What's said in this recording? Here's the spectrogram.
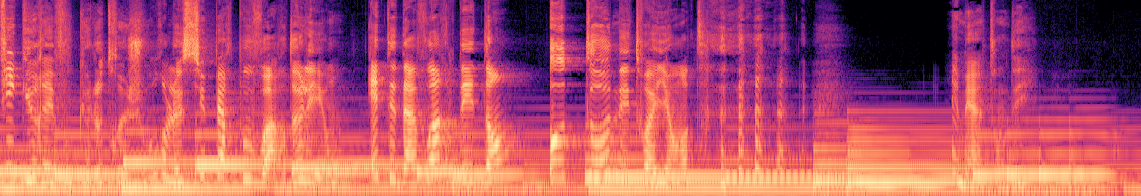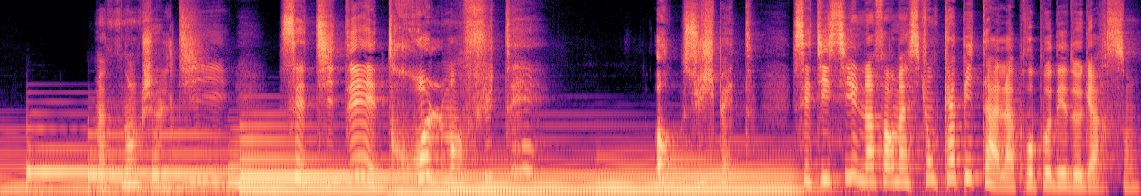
Figurez-vous que l'autre jour, le super pouvoir de Léon était d'avoir des dents auto-nettoyantes. Eh mais attendez, maintenant que je le dis, cette idée est drôlement futée. Oh, suis-je bête? C'est ici une information capitale à propos des deux garçons.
